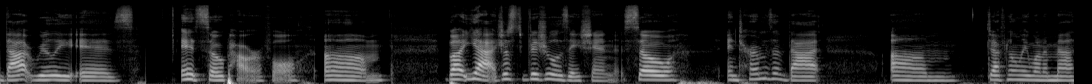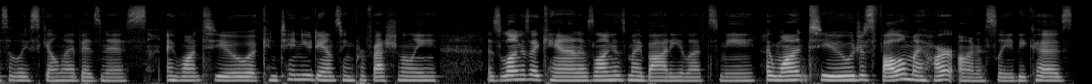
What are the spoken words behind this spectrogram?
that really is it's so powerful. Um but yeah, just visualization. So in terms of that, um definitely want to massively scale my business. I want to continue dancing professionally as long as I can, as long as my body lets me. I want to just follow my heart honestly because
